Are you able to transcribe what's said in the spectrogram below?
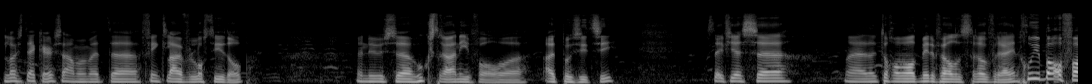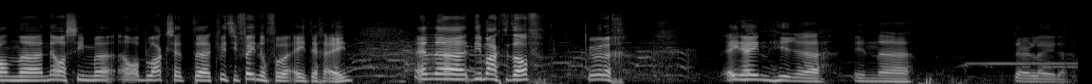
Lars Dekker. Samen met Fink Kluiver lost hij het op. En nu is Hoekstra in ieder geval uit positie. Steefjes, eh nu toch al wat middenvelders eroverheen. Goede bal van eh Nel Hassim eh, El Ablak. Zet eh Quincy Veen op 1 tegen 1. En eh, die maakt het af. Keurig. 1-1 hier eh, in eh Terleden.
